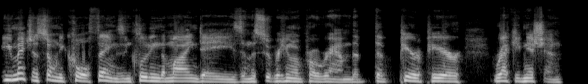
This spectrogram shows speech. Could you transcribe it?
You mentioned so many cool things, including the Mind Days and the Superhuman program, the, the peer-to-peer recognition.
